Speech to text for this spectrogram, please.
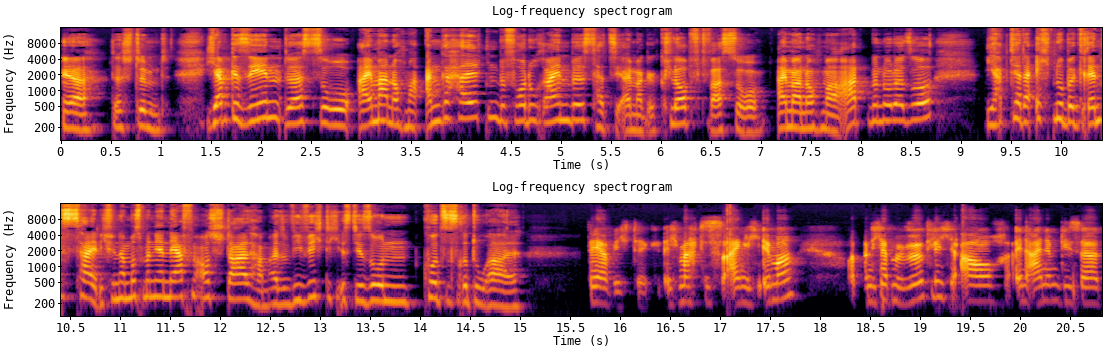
Ja, das stimmt. Ich habe gesehen, du hast so einmal nochmal angehalten, bevor du rein bist, hat sie einmal geklopft, warst so einmal nochmal atmen oder so. Ihr habt ja da echt nur begrenzt Zeit. Ich finde, da muss man ja Nerven aus Stahl haben. Also wie wichtig ist dir so ein kurzes Ritual? Sehr wichtig. Ich mache das eigentlich immer. Und ich habe mir wirklich auch in einem dieser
